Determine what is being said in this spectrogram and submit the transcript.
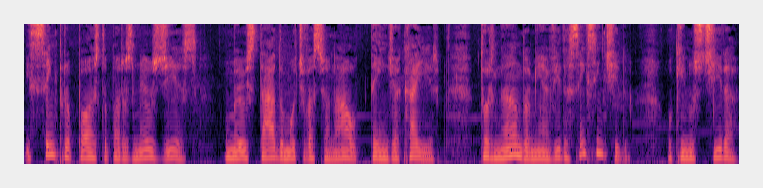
E sem propósito para os meus dias, o meu estado motivacional tende a cair, tornando a minha vida sem sentido, o que nos tira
